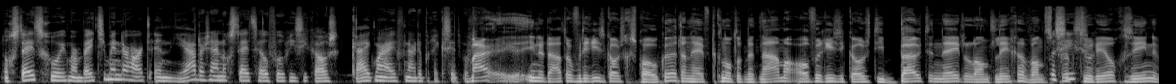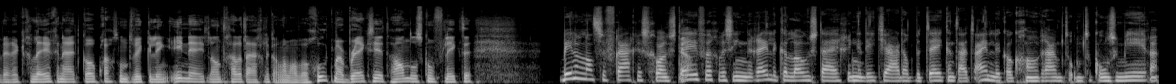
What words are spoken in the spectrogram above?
Nog steeds groei, maar een beetje minder hard. En ja, er zijn nog steeds heel veel risico's. Kijk maar even naar de Brexit. Maar eh, inderdaad, over die risico's gesproken. Dan heeft Knot het met name over risico's die buiten Nederland liggen. Want structureel gezien, werkgelegenheid, koopkrachtontwikkeling in Nederland gaat het eigenlijk allemaal wel goed. Maar Brexit, handelsconflicten. Binnenlandse vraag is gewoon stevig. We zien redelijke loonstijgingen dit jaar. Dat betekent uiteindelijk ook gewoon ruimte om te consumeren.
